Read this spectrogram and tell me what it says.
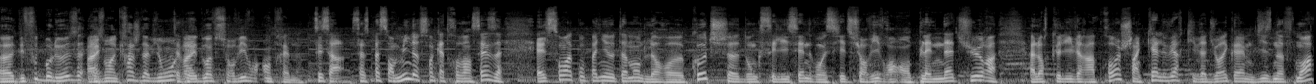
euh, des footballeuses. Elles ont un crash d'avion C'est et vrai. elles doivent survivre entre elles. C'est ça, ça se passe en 1996. Elles sont accompagnées notamment de leur euh, coach. Donc ces lycéennes vont essayer de survivre en, en pleine nature alors que l'hiver approche. Un calvaire qui va durer quand même 19 mois.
